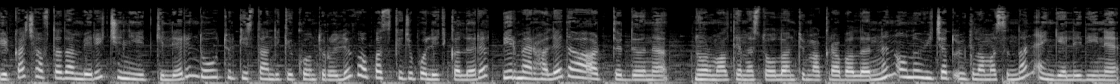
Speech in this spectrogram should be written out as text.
birkaç haftadan beri Çinli yetkililerin Doğu Türkistan'daki kontrolü ve baskıcı politikaları bir merhale daha arttırdığını, normal temasta olan tüm akrabalarının onu WeChat uygulamasından engellediğini,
